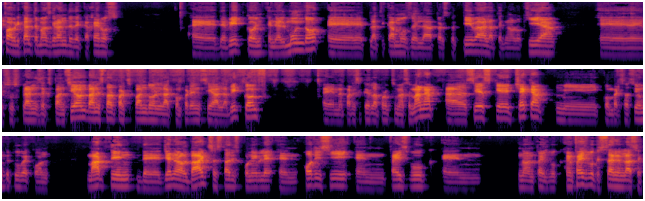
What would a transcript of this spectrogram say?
fabricante más grande de cajeros de Bitcoin en el mundo. platicamos de la perspectiva, la tecnología, sus planes de expansión. Van a estar participando en la conferencia La Bitcoin. me parece que es la próxima semana. Así es que checa mi conversación que tuve con Martin de General Bytes está disponible en Odyssey, en Facebook, en no en Facebook, en Facebook está el enlace,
